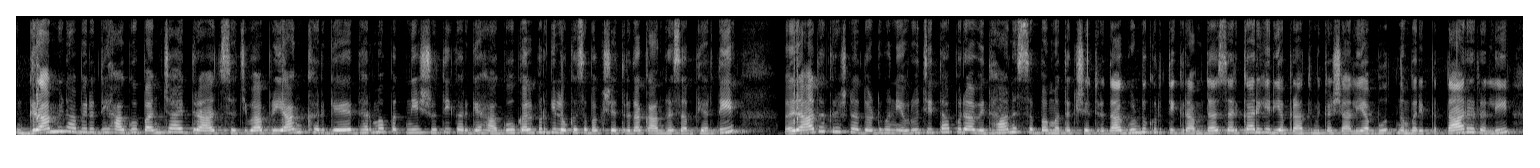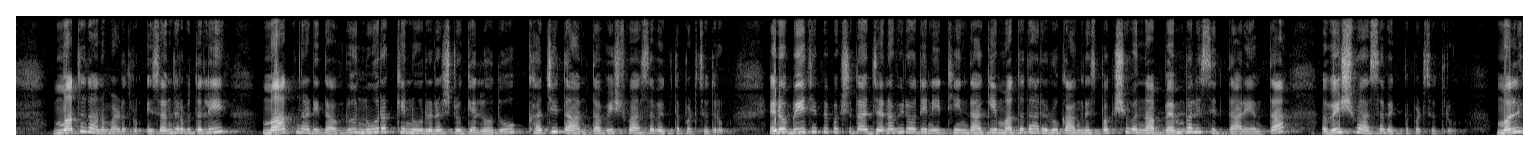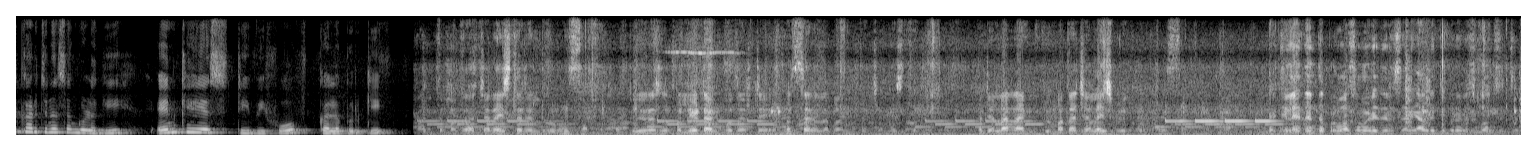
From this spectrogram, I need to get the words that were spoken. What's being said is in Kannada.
ಗ್ರಾಮೀಣಾಭಿವೃದ್ಧಿ ಹಾಗೂ ಪಂಚಾಯತ್ ರಾಜ್ ಸಚಿವ ಪ್ರಿಯಾಂಕ್ ಖರ್ಗೆ, ಧರ್ಮಪತ್ನಿ ಶ್ರುತಿ ಖರ್ಗೆ ಹಾಗೂ ಕಲಬುರಗಿ ಲೋಕಸಭಾ ಕ್ಷೇತ್ರದ ಕಾಂಗ್ರೆಸ್ ಅಭ್ಯರ್ಥಿ ರಾಧಾಕೃಷ್ಣ ದೊಡ್ಡಮನಿಯವರು ಚಿತ್ತಾಪುರ ವಿಧಾನಸಭಾ ಮತಕ್ಷೇತ್ರದ ಗುಂಡುಗುರ್ತಿ ಗ್ರಾಮದ ಸರ್ಕಾರಿ ಹಿರಿಯ ಪ್ರಾಥಮಿಕ ಶಾಲೆಯ ಬೂತ್ ನಂಬರ್ ಇಪ್ಪತ್ತಾರರಲ್ಲಿ ಮತದಾನ ಮಾಡಿದ್ರು. ಈ ಸಂದರ್ಭದಲ್ಲಿ ಮಾತನಾಡಿದ ಅವರು, ನೂರಕ್ಕೆ ನೂರರಷ್ಟು ಗೆಲ್ಲೋದು ಖಚಿತ ಅಂತ ವಿಶ್ವಾಸ ವ್ಯಕ್ತಪಡಿಸಿದರು. ಇನ್ನು ಬಿಜೆಪಿ ಪಕ್ಷದ ಜನವಿರೋಧಿ ನೀತಿಯಿಂದಾಗಿ ಮತದಾರರು ಕಾಂಗ್ರೆಸ್ ಪಕ್ಷವನ್ನ ಬೆಂಬಲಿಸಿದ್ದಾರೆ ಅಂತ ವಿಶ್ವಾಸ ವ್ಯಕ್ತಪಡಿಸಿದ್ರು. Mallikarjuna Sangolagi S TV four Kalaburagi. ಮತ್ತೆ ಮತ ಚಲಾಯಿಸ್ತಾರೆ ಎಲ್ಲರೂ ಸರ್ ಸ್ವಲ್ಪ ಲೇಟ್ ಆಗ್ಬೋದು ಅಷ್ಟೇ. ಬರ್ತಾರೆ ಎಲ್ಲ ಬಂದು ಮತ ಚಲಾಯಿಸ್ತಾರೆ. ಮತ್ತೆ ಎಲ್ಲ ನಾಗರಿಕರು ಮತ ಚಲಾಯಿಸಬೇಕು. ಜಿಲ್ಲೆಯಾದ್ಯಂತ ಪ್ರವಾಸ ಮಾಡಿದ್ದಾರೆ ಸರ್ ಯಾವ ರೀತಿ ಬರೋ ರೆಸ್ಪಾನ್ಸ್ ಇತ್ತು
